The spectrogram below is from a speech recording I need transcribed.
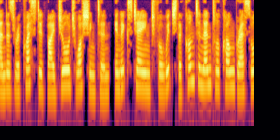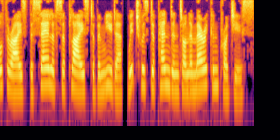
and as requested by George Washington, in exchange for which the Continental Congress authorized the sale of supplies to Bermuda, which was dependent on American produce.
